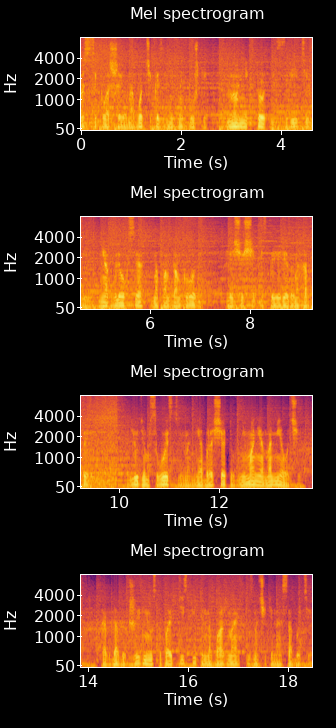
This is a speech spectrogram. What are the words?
рассекла шею наводчика зенитной пушки, но никто из зрителей не отвлекся на фонтан крови, хлещущий из перерезанных артерий. Людям свойственно не обращать внимания на мелочи, когда в их жизни наступает действительно важное и значительное событие.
